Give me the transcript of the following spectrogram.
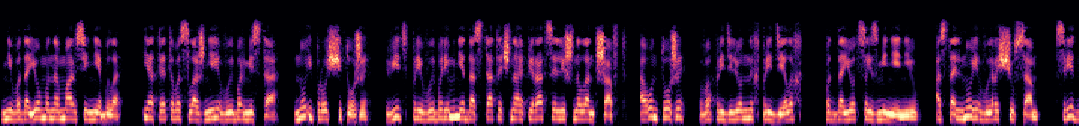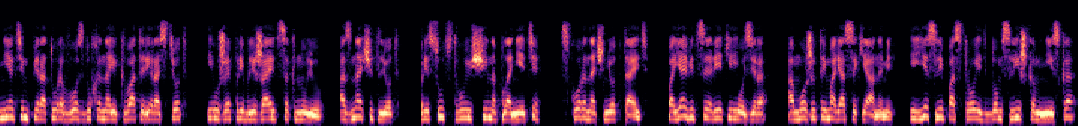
ни водоема на Марсе не было, и от этого сложнее выбор места, но и проще тоже, ведь при выборе мне достаточно опираться лишь на ландшафт, а он тоже, в определенных пределах, поддается изменению. Остальное выращу сам. Средняя температура воздуха на экваторе растет, и уже приближается к нулю, а значит лед, присутствующий на планете, скоро начнет таять. Появятся реки и озера, а может и моря с океанами. И если построить дом слишком низко,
